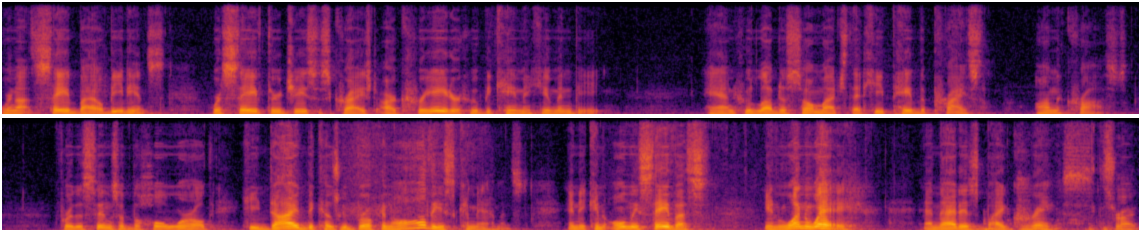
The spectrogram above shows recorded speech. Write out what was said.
We're not saved by obedience. We're saved through Jesus Christ, our Creator, who became a human being and who loved us so much that he paid the price on the cross for the sins of the whole world. He died because we've broken all these commandments, and he can only save us in one way, and that is by grace. That's right.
